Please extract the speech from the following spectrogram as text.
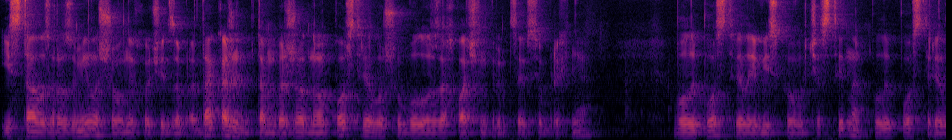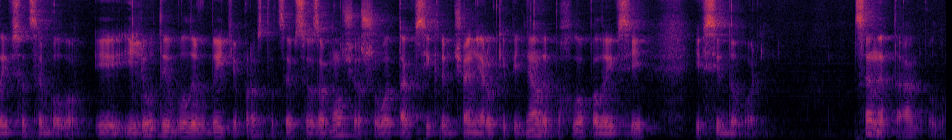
І стало зрозуміло, що вони хочуть забрати. Да, кажуть, там без жодного пострілу, що було захвачено Крим, це все брехня. Були постріли, в військових частинах були постріли, і все це було. І, і люди були вбиті, просто це все замовчало, що от так всі кримчані руки підняли, похлопали, і всі, і всі довольні. Це не так було.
